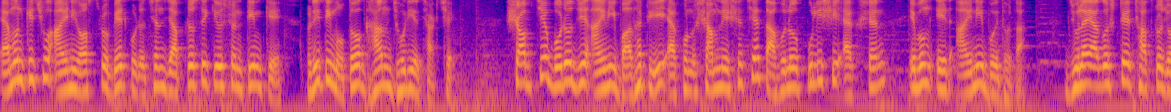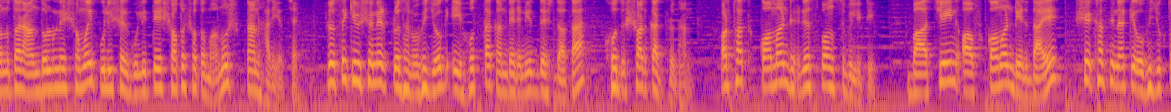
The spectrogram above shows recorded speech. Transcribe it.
এমন কিছু আইনি অস্ত্র বের করেছেন যা প্রসিকিউশন টিমকে রীতিমতো ঘাম ঝরিয়ে ছাড়ছে। সবচেয়ে বড় যে আইনি বাধাটি এখন সামনে এসেছে তা হলো পুলিশি অ্যাকশন এবং এর আইনি বৈধতা। জুলাই আগস্টে ছাত্র জনতার আন্দোলনের সময় পুলিশের গুলিতে শত শত মানুষ প্রাণ হারিয়েছে। প্রসিকিউশনের প্রধান অভিযোগ, এই হত্যাকাণ্ডের নির্দেশদাতা খোদ সরকার প্রধান, অর্থাৎ কমান্ড রেসপন্সিবিলিটি বা চেইন অফ কমান্ডের দায়ে শেখ হাসিনাকে অভিযুক্ত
